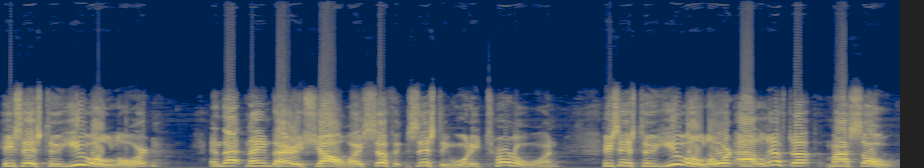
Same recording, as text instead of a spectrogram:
He says, To you, O Lord, and that name there is Yahweh, self existing one, eternal one. He says, To you, O Lord, I lift up my soul.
